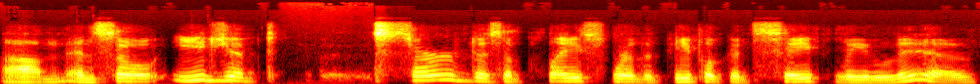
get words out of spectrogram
Um, and so Egypt served as a place where the people could safely live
